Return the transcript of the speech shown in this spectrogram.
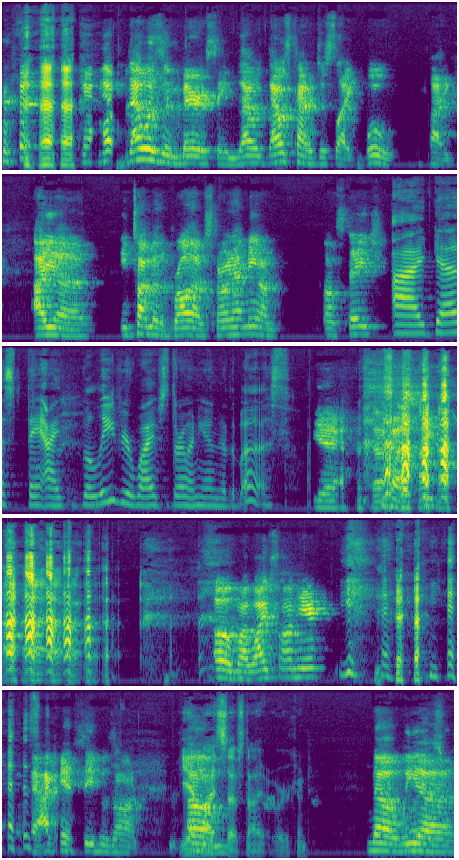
Yeah, that, that was embarrassing. That was that was kind of just like whoa. Like I uh, you talking about the brawl that was thrown at me on on stage? I guess they, I believe your wife's throwing you under the bus. Yeah. oh, my wife's on here. Yeah. Yeah. yes. Yeah, I can't see who's on. yeah, my Um, stuff's not working. No, we Oh, uh,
